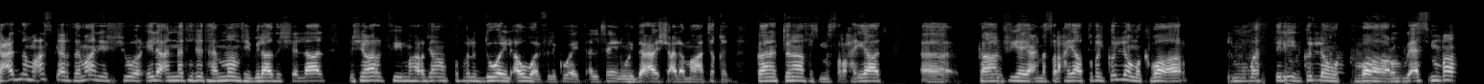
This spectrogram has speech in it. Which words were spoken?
قعدنا معسكر ثمانية شهور إلى أن نتجت همام في بلاد الشلال تشارك في مهرجان الطفل الدولي الأول في الكويت 2011 على ما أعتقد. كانت تنافس مسرحيات. آه، كان فيها يعني مسرحيات طفل كلهم كبار الممثلين كلهم كبار وبأسماء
